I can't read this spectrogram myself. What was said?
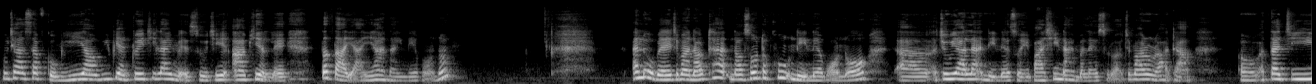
future self ကိုမြင်အောင်ပြီးပြန်တွေးကြည့်လိုက်မယ်ဆိုခြင်းအပြင်လည်းသက်သာရာရနိုင်နေပေါ့နော်အဲ့လိုပဲကျွန်မနောက်ထပ်နောက်ဆုံးတစ်ခုအနေနဲ့ပေါ့နော်အာအကျိုးရလက်အနေနဲ့ဆိုရင်ဘာရှိနိုင်မလဲဆိုတော့ကျမတို့ကဒါဟိုအသက်ကြီး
